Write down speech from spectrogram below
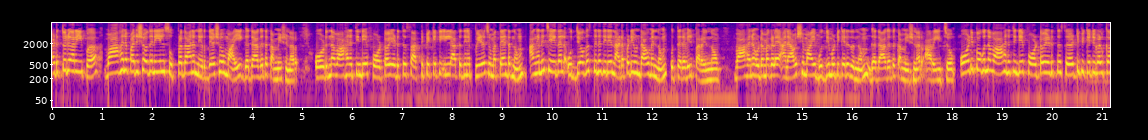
അടുത്തൊരു അറിയിപ്പ് വാഹന പരിശോധനയിൽ സുപ്രധാന നിർദ്ദേശവുമായി ഗതാഗത കമ്മീഷണർ. ഓടുന്ന വാഹനത്തിന്റെ ഫോട്ടോ എടുത്ത് സർട്ടിഫിക്കറ്റ് ഇല്ലാത്തതിന് പിഴ ചുമത്തേണ്ടെന്നും അങ്ങനെ ചെയ്താൽ ഉദ്യോഗസ്ഥനെതിരെ നടപടിയുണ്ടാവുമെന്നും ഉത്തരവിൽ പറയുന്നു. വാഹന ഉടമകളെ അനാവശ്യമായി ബുദ്ധിമുട്ടിക്കരുതെന്നും ഗതാഗത കമ്മീഷണർ അറിയിച്ചു. ഓടിപ്പോകുന്ന വാഹനത്തിന്റെ ഫോട്ടോ എടുത്ത് സർട്ടിഫിക്കറ്റുകൾക്ക്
